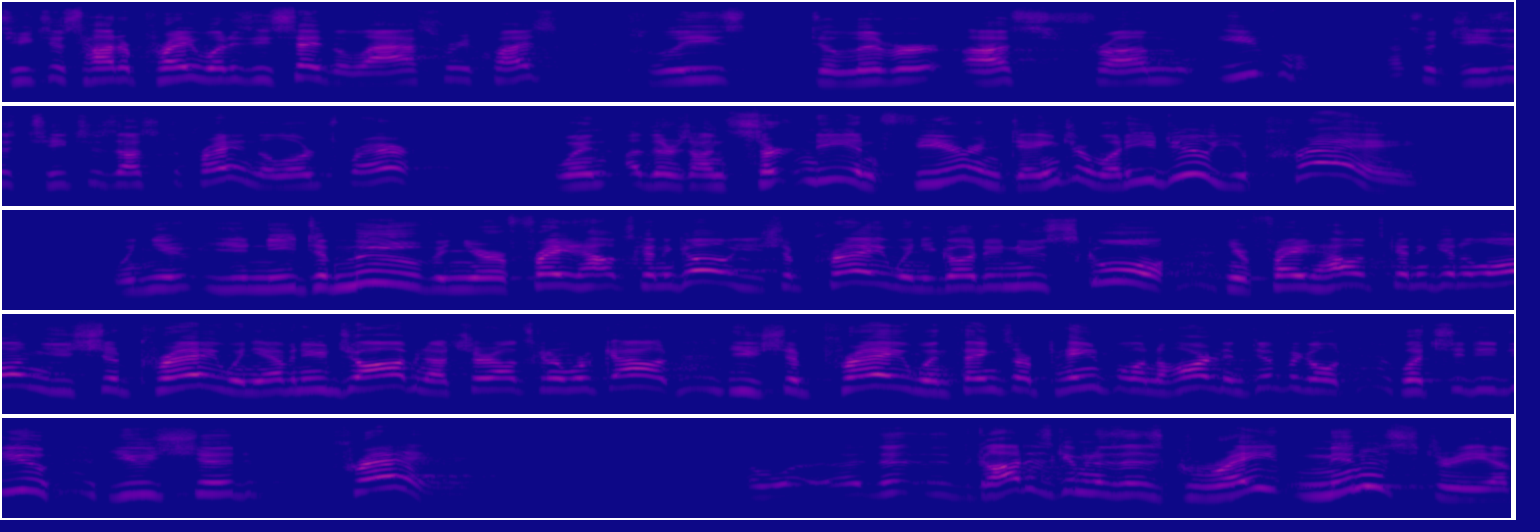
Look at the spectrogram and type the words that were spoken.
teach us how to pray. What does he say? The last request, please deliver us from evil. That's what Jesus teaches us to pray in the Lord's Prayer. when there's uncertainty and fear and danger, what do you do? You pray. When you, you need to move and you're afraid how it's going to go, you should pray. When you go to a new school, you're afraid how it's going to get along, you should pray. When you have a new job, you're not sure how it's going to work out, you should pray. When things are painful and hard and difficult, what should you do? You should pray. Uh, God has given us this great ministry of,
